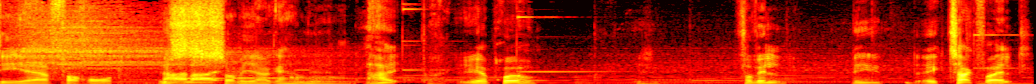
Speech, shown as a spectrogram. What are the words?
det er for hårdt, Nej, nej. så vil jeg gerne... Øh, Nej, jeg prøver. Farvel. Ikke tak for alt.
